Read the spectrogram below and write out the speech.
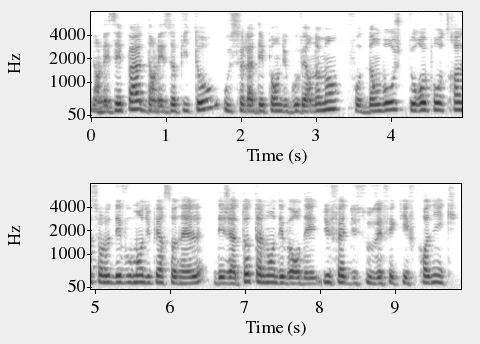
Dans les EHPAD, dans les hôpitaux, où cela dépend du gouvernement, faute d'embauche, tout reposera sur le dévouement du personnel, déjà totalement débordé du fait du sous-effectif chronique.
